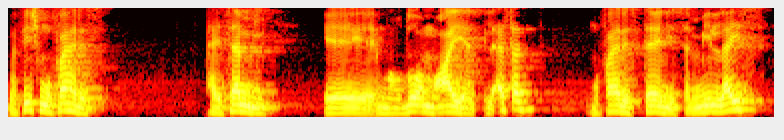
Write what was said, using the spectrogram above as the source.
مفيش مفهرس هيسمي آه، موضوع معين الأسد مفهرس تاني يسميه الليث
